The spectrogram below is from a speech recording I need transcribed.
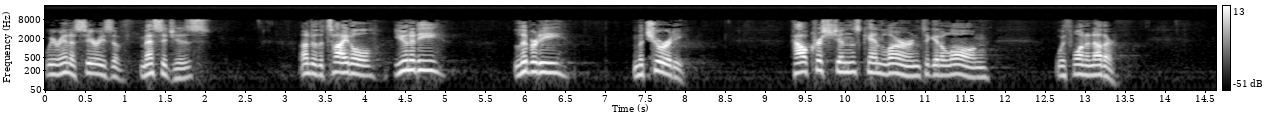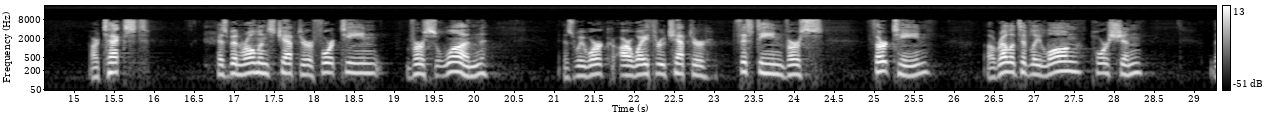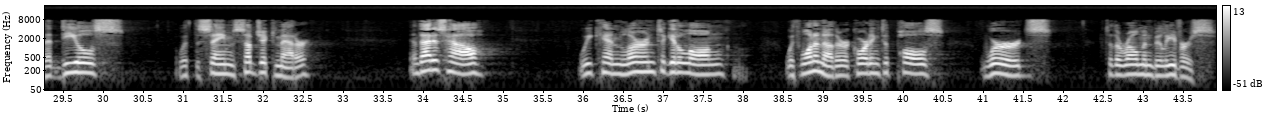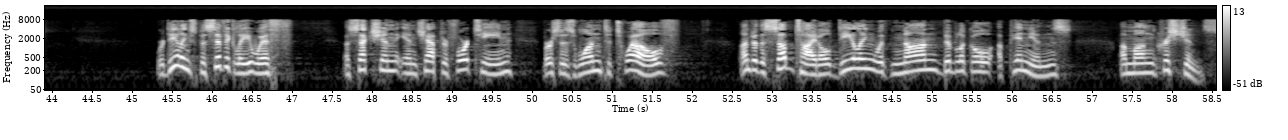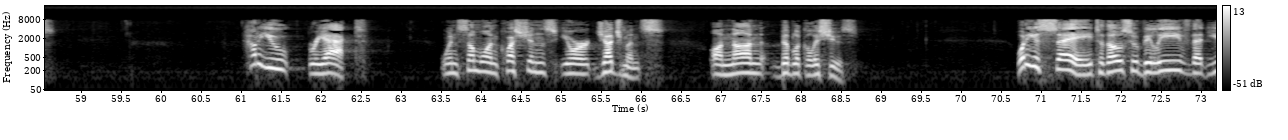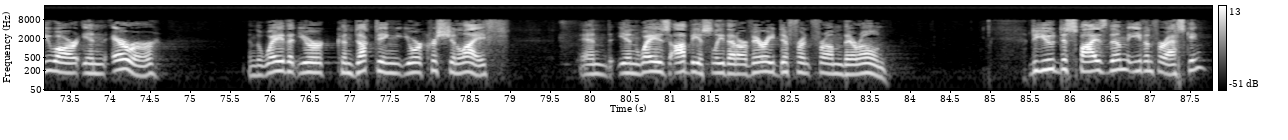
We're in a series of messages under the title Unity, Liberty, Maturity. How Christians can learn to get along with one another. Our text has been Romans chapter 14 verse 1 as we work our way through chapter 15 verse 13, a relatively long portion that deals with the same subject matter. And that is how we can learn to get along with one another according to Paul's words to the Roman believers. We're dealing specifically with a section in chapter 14 verses 1 to 12 under the subtitle Dealing with Non-Biblical Opinions Among Christians. How do you react when someone questions your judgments on non-biblical issues? What do you say to those who believe that you are in error in the way that you're conducting your Christian life and in ways obviously that are very different from their own? Do you despise them even for asking?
